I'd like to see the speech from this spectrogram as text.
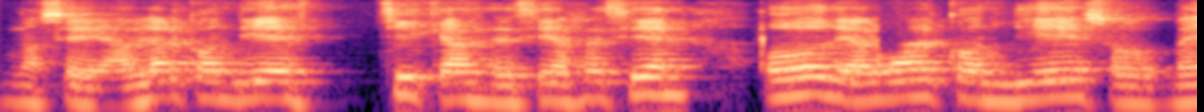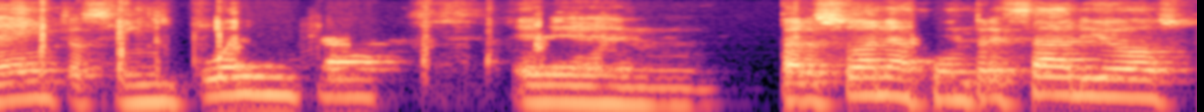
no sé, hablar con 10 chicas, decías recién, o de hablar con 10 o 20 o 50 eh, personas, empresarios,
